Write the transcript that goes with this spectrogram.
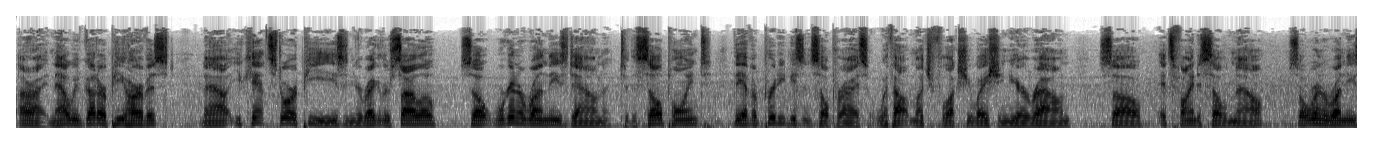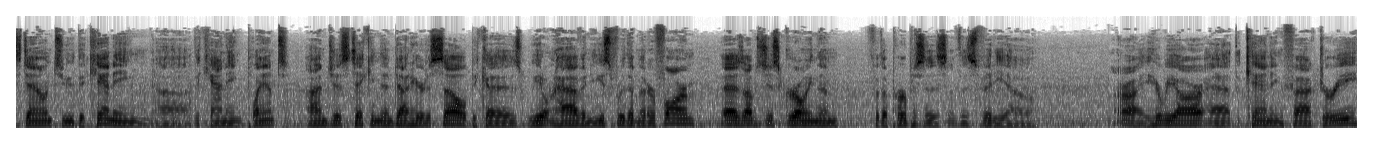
All right, now we've got our pea harvest. Now, you can't store peas in your regular silo, so we're going to run these down to the sell point. They have a pretty decent sell price without much fluctuation year round, so it's fine to sell them now. So we're going to run these down to the canning, uh, the canning plant. I'm just taking them down here to sell because we don't have any use for them at our farm, as I was just growing them for the purposes of this video. All right, here we are at the canning factory,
